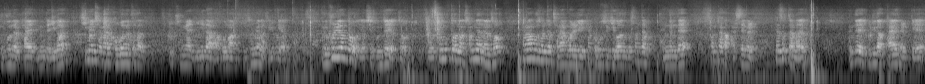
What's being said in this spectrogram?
부분을 봐야 되는데 이건 시민 참여 거버넌스가 특히 중요한 일이다라고만 좀 설명을 드릴게요. 그리고 훈련도 역시 문제였죠. 뭐 충북도는 3년 연속 행안부 선정 재난관리 평가 우수 기관으로 선정됐는데 참사가 발생을 했었잖아요. 근데 우리가 봐야 될 게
